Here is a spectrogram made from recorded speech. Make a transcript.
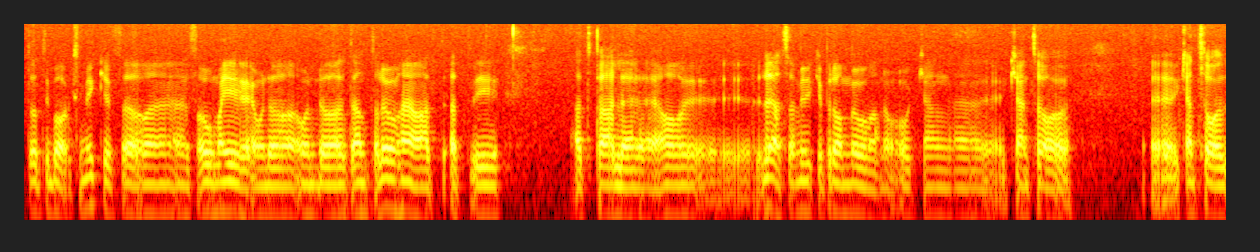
stå tillbaka mycket för, för Omaye under, under ett antal år här att, att vi att Palle har eh, lärt sig mycket på de åren och kan, eh, kan ta eh, kan ta,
